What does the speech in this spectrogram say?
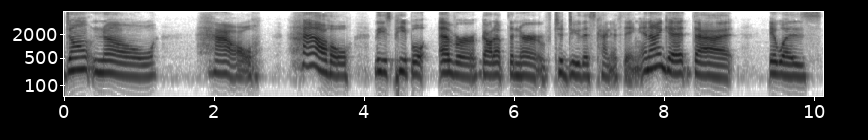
don't know how how these people ever got up the nerve to do this kind of thing. And I get that it was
